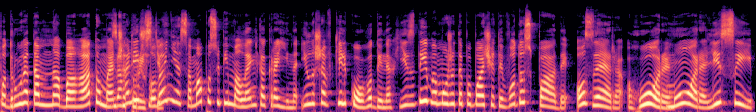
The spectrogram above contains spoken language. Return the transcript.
по-друге, там набагато менше Взагалі, туристів. Словенія сама по собі маленька країна, і лише в кількох годинах їзди ви можете побачити водоспади, озера, гори, море, ліси,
